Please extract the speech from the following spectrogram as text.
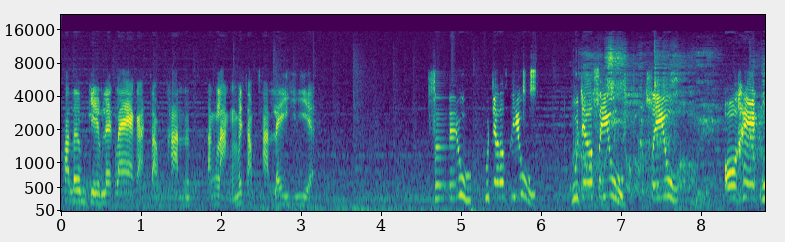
ถ้าเริ่มเกมแรกๆอะสำคัญหลังๆไม่สำคัญเลยไอ้เฮียซิวกูเจอซิวกูเจอซิลซิลโอเค กู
